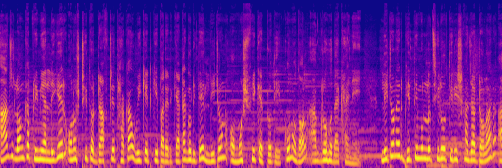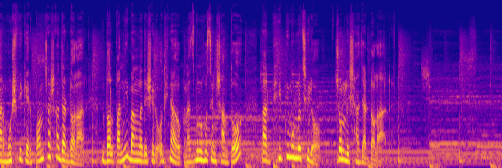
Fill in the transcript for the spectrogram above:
আজ লঙ্কা প্রিমিয়ার লিগের অনুষ্ঠিত ড্রাফটে থাকা উইকেট কিপারের ক্যাটাগরিতে লিটন ও মুশফিকের প্রতি কোনো দল আগ্রহ দেখায়নি। লিটনের ভিত্তিমূল্য ছিল তিরিশ হাজার ডলার আর মুশফিকের পঞ্চাশ হাজার ডলার। দল পাননি বাংলাদেশের অধিনায়ক নাজমুল হোসেন শান্ত। তার ভিত্তিমূল্য ছিল চল্লিশ হাজার ডলার।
